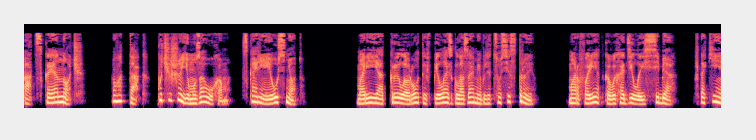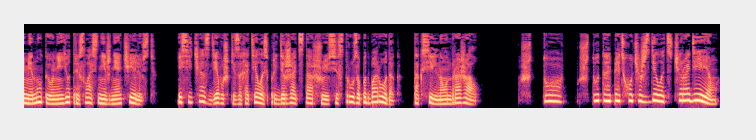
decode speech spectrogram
адская ночь. Вот так, почеши ему за ухом, скорее уснет». Мария открыла рот и впилась глазами в лицо сестры. Марфа редко выходила из себя. В такие минуты у нее тряслась нижняя челюсть. И сейчас девушке захотелось придержать старшую сестру за подбородок, так сильно он дрожал. «Что... что ты опять хочешь сделать с чародеем?»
